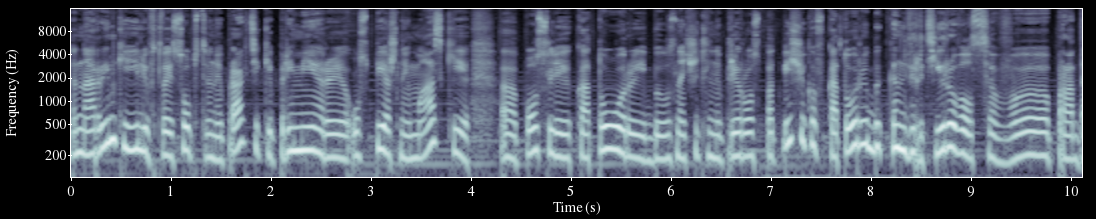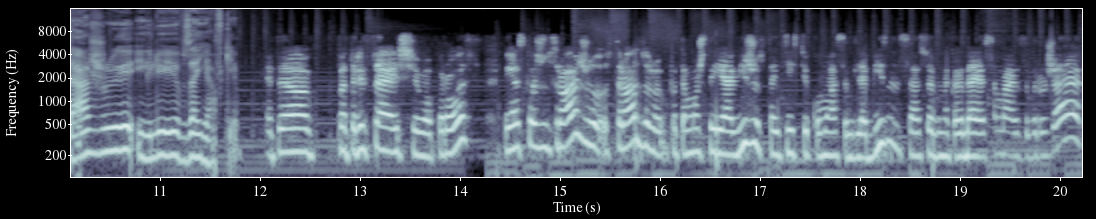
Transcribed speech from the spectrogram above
на рынке или в твоей собственной практике примеры успешной маски, после которой был значительный прирост подписчиков, который бы конвертировался в продажи или в заявки? Это потрясающий вопрос. Я скажу сразу, сразу, потому что я вижу статистику масок для бизнеса, особенно когда я сама их загружаю.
